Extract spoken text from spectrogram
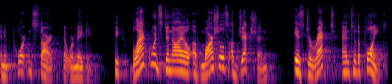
an important start that we're making. See, Blackwood's denial of Marshall's objection is direct and to the point.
